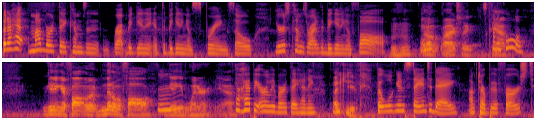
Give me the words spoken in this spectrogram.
but I have my birthday comes in right beginning at the beginning of spring, so yours comes right at the beginning of fall. Mm-hmm. Well, well, actually, It's kind of yeah. cool. Beginning of fall, middle of fall, beginning of winter. Yeah. Well, happy early birthday, honey. Thank you. But we're going to stay in today, October the 1st,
